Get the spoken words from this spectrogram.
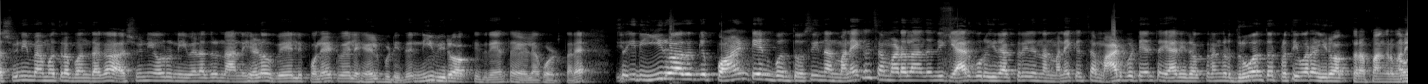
ಅಶ್ವಿನಿ ಮ್ಯಾಮ್ ಹತ್ರ ಬಂದಾಗ ಅಶ್ವಿನಿ ಅವರು ನೀವೇನಾದರೂ ನಾನು ಹೇಳೋ ವೇಲಿ ಪೊಲೈಟ್ ವೇಲಿ ಹೇಳ್ಬಿಟ್ಟಿದ್ರೆ ನೀವು ಹೀರೋ ಆಗ್ತಿದ್ರಿ ಅಂತ ಹೇಳಿಕೊಡ್ತಾರೆ ಸೊ ಇದು ಹೀರೋ ಆಗೋಕ್ಕೆ ಪಾಯಿಂಟ್ ಏನು ಬಂತು? ಸಿ ನಾನು ಮನೆ ಕೆಲಸ ಮಾಡಲ್ಲ ಅಂತಂದಿಕ್ಕೆ ಯಾರಿಗೂ ಹೀರೋ ಆಗ್ತಾರೆ? ಇಲ್ಲ ನಾನು ಮನೆ ಕೆಲಸ ಮಾಡ್ಬಿಟ್ಟೆ ಅಂತ ಯಾರು ಹೀರೋ ಆಗ್ತಾರೆ? ಅಂದ್ರೆ ಧ್ರುವ ಅಂತವ್ರು ಪ್ರತಿ ವಾರ ಹೀರೋ ಆಗ್ತಾರಪ್ಪ ಅಂದ್ರೆ ಮನೆ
